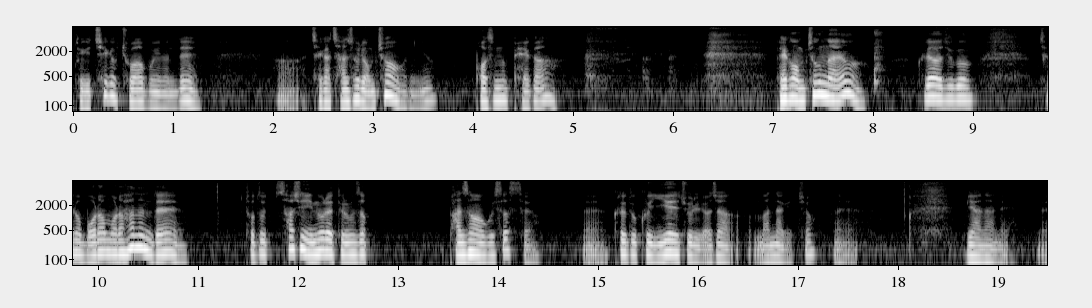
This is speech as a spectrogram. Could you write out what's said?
되게 체격 좋아 보이는데 어, 제가 잔소리 엄청 하거든요. 벗으면 배가 배가 엄청나요. 그래가지고 제가 뭐라 뭐라 하는데 저도 사실 이 노래 들으면서 반성하고 있었어요. 예, 그래도 그 이해해줄 여자 만나겠죠? 예, 미안하네. 네.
